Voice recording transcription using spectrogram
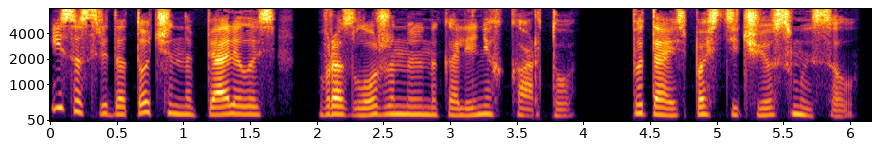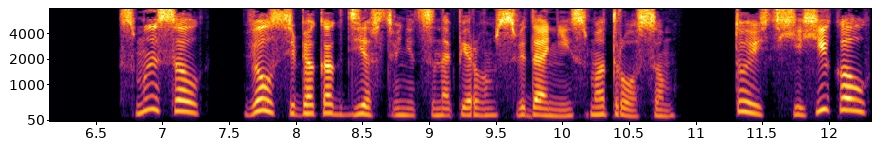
и сосредоточенно пялилась в разложенную на коленях карту, пытаясь постичь ее смысл. Смысл вел себя как девственница на первом свидании с матросом, то есть хихикал,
